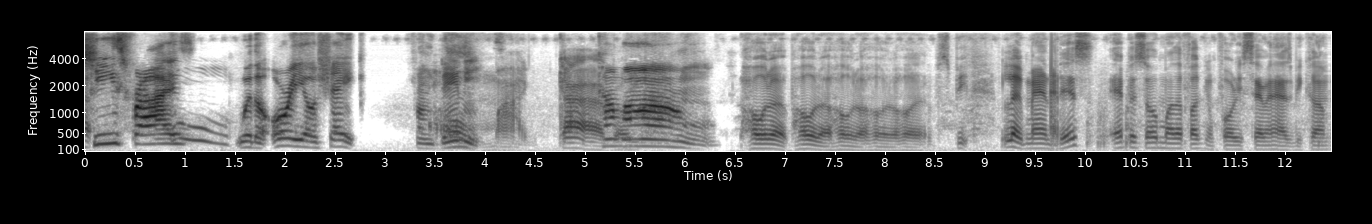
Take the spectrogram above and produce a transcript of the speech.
cheese fries Ooh. with an Oreo shake from oh Denny's. Oh my god! Come bro. on. Hold up! Hold up! Hold up! Hold up! Hold up! Speak. Look, man. This episode, motherfucking forty-seven, has become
